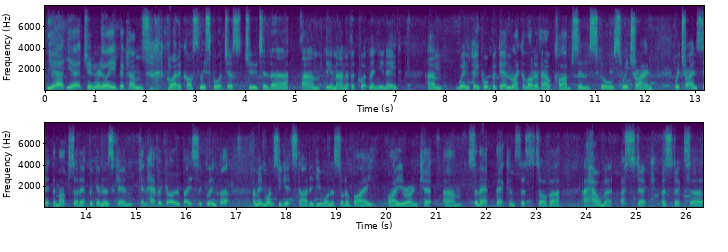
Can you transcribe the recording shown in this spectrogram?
Yeah, yeah, it generally becomes quite a costly sport just due to the um, the amount of equipment you need. Um, when people begin, like a lot of our clubs and schools, we try and we try and set them up so that beginners can can have a go, basically. But I mean, once you get started, you want to sort of buy buy your own kit. Um, so that that consists of a, a helmet, a stick, a stick's a,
